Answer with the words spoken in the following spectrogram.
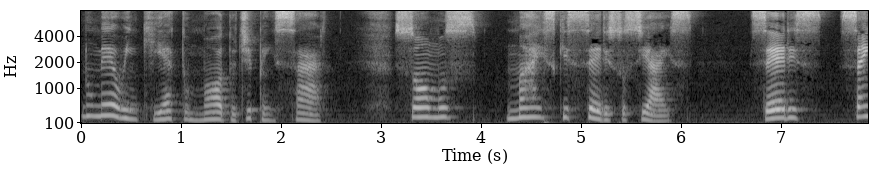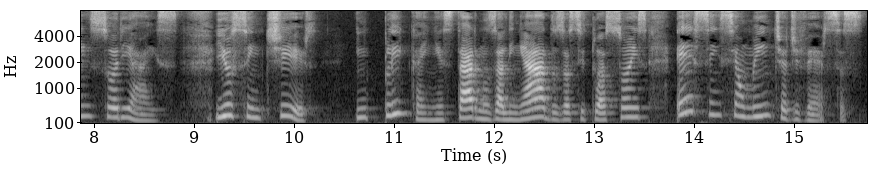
No meu inquieto modo de pensar, somos mais que seres sociais, seres sensoriais, e o sentir implica em estarmos alinhados a situações essencialmente adversas.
